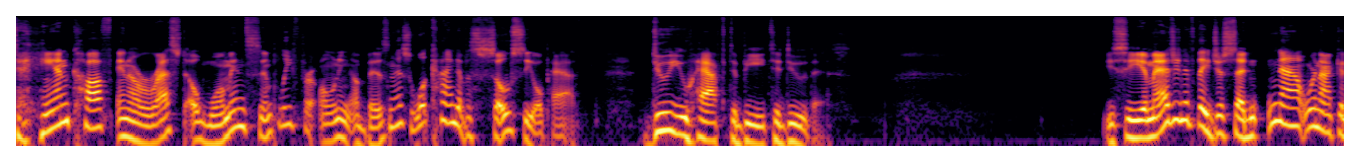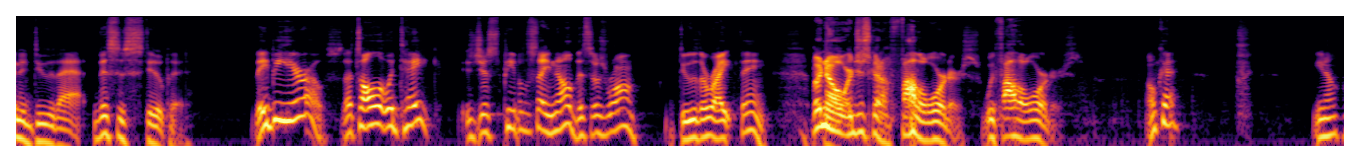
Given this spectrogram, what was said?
to handcuff and arrest a woman simply for owning a business? What kind of a sociopath do you have to be to do this? You see, imagine if they just said, nah, we're not going to do that. This is stupid. They'd be heroes. That's all it would take. Is just people to say, no, this is wrong. Do the right thing. But no, we're just going to follow orders. We follow orders. Okay. you know,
